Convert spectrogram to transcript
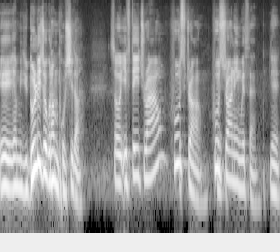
예, 논리적으로 한번 봅시다. so if they drown, who's drown? Who's drowning with them? 예,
